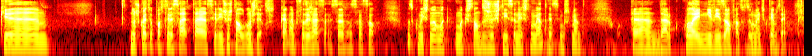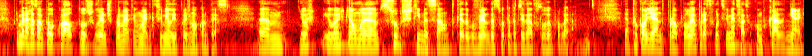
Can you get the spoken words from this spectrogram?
que, nos quais eu posso ter, estar a ser injusto em alguns deles. Vamos fazer já essa, essa, essa ressalva. Mas como isto não é uma, uma questão de justiça neste momento, é simplesmente uh, dar qual é a minha visão face aos elementos que temos é a primeira razão pela qual todos os governos prometem um médico de família e depois não acontece. Um, eu, acho, eu acho que é uma subestimação de cada governo da sua capacidade de resolver o problema. Uh, porque olhando para o problema parece relativamente fácil. Com um bocado de dinheiro,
